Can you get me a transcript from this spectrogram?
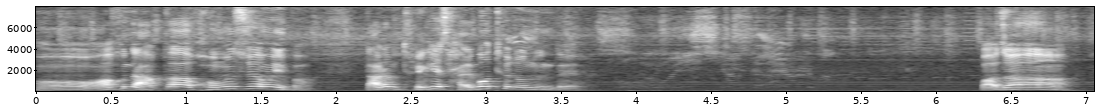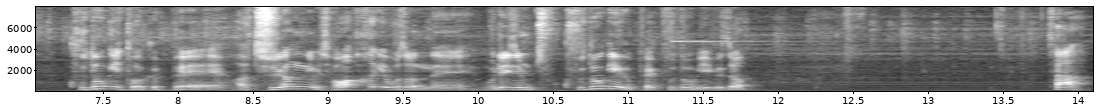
어, 아, 근데 아까 검은 수염이 막, 나름 되게 잘 버텨줬는데. 맞아. 구독이 더 급해. 아, 주영님 정확하게 보셨네. 우리 지금 주- 구독이 급해, 구독이, 그죠? 자,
